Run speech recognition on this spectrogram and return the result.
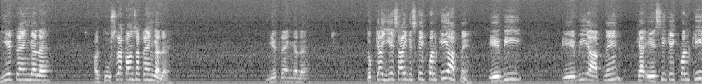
ये ट्रायंगल है और दूसरा कौन सा ट्रायंगल है? ये ट्रायंगल है। तो क्या ये साइड इसके इक्वल की आपने? ए बी ए बी आपने क्या ए सी के इक्वल की?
